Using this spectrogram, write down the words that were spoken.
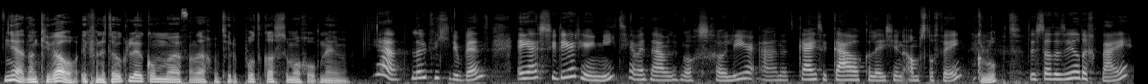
Ja, dankjewel. Ik vind het ook leuk om uh, vandaag met de podcast te mogen opnemen. Ja, leuk dat je er bent. En jij studeert hier niet. Jij bent namelijk nog scholier aan het Keizer Karel College in Amstelveen. Klopt. Dus dat is heel dichtbij.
